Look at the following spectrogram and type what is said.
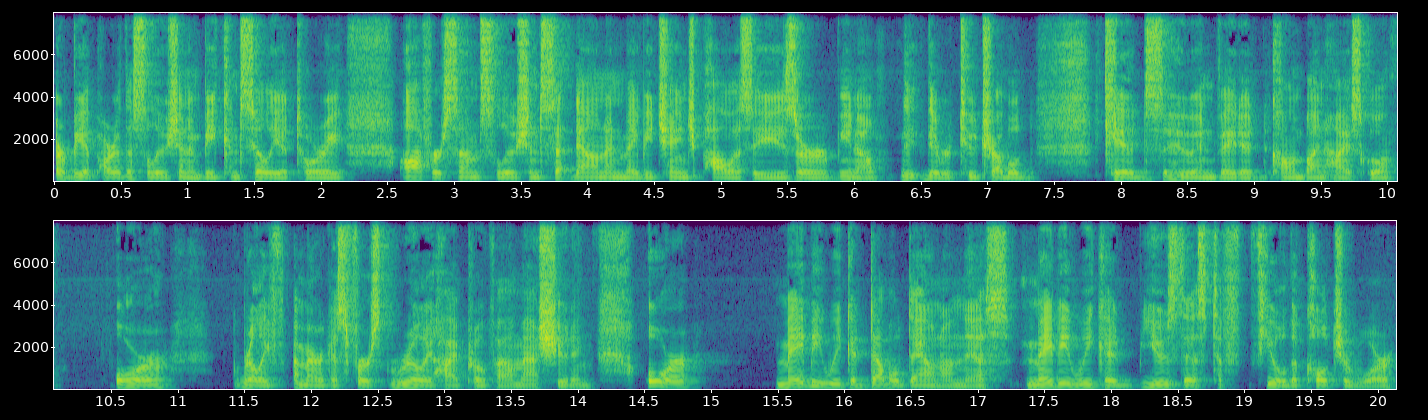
or be a part of the solution and be conciliatory, offer some solution, sit down and maybe change policies? Or, you know, there were two troubled kids who invaded Columbine High School, or really America's first really high profile mass shooting, or maybe we could double down on this. Maybe we could use this to fuel the culture war.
